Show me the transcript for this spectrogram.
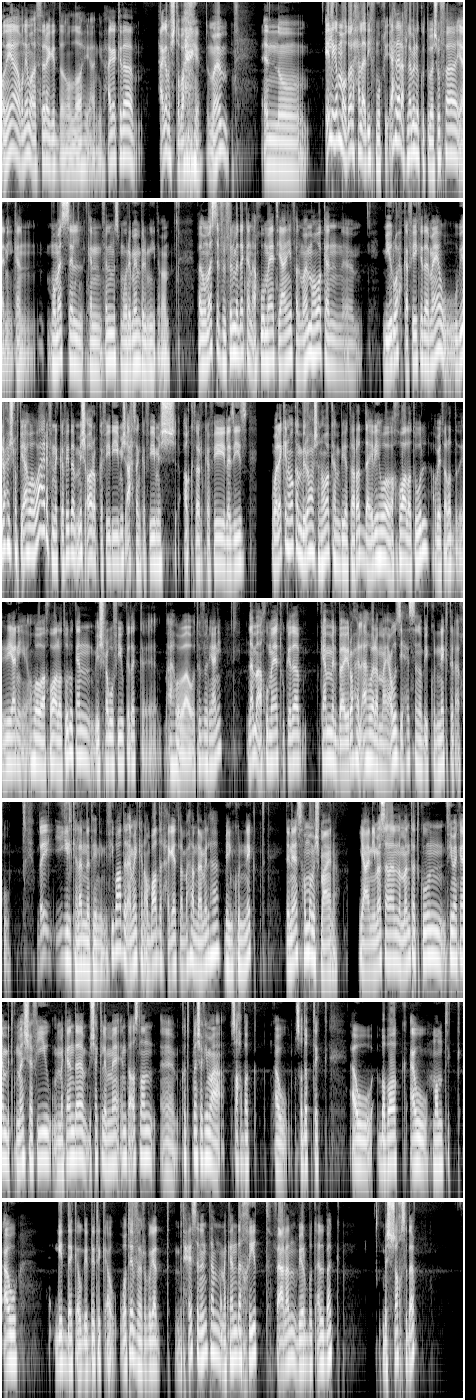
أغنية أغنية مؤثرة جدا والله يعني حاجة كده حاجة مش طبيعية. المهم إنه إيه اللي جاب موضوع الحلقة دي في مخي؟ إحدى الأفلام اللي كنت بشوفها يعني كان ممثل كان فيلم اسمه Remember Me تمام؟ فالممثل في الفيلم ده كان أخوه مات يعني فالمهم هو كان آم، بيروح كافيه كده ما وبيروح يشرب فيه قهوة وعارف إن الكافيه ده مش أقرب كافيه ليه مش أحسن كافيه مش أكتر كافيه لذيذ. ولكن هو كان بيروح عشان هو كان بيتردد إليه هو وأخوه على طول أو بيتردد إليه يعني هو وأخوه على طول وكان بيشربوا فيه وكده قهوة بقى وات يعني. لما أخوه مات وكده كمل بقى يروح القهوة لما يعوز يحس إنه بي connect لأخوه. ده يجي لكلامنا تاني إن في بعض الأماكن أو بعض الحاجات لما إحنا بنعملها بن connect لناس هم مش معانا. يعني مثلا لما أنت تكون في مكان بتتمشى فيه والمكان ده بشكل ما أنت أصلا آه، كنت بتتمشى فيه مع صاحبك أو صديقتك. أو باباك أو مامتك أو جدك أو جدتك أو وات بجد. بتحس إن أنت المكان ده خيط فعلا بيربط قلبك بالشخص ده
